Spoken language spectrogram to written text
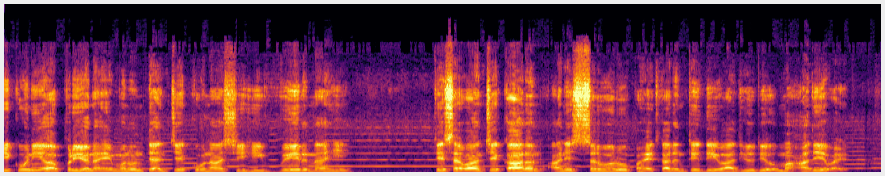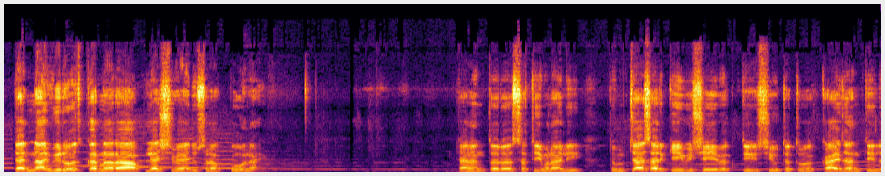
की कोणी अप्रिय नाही. म्हणून त्यांचे कोणाशीही वेर नाही. ते सर्वांचे कारण आणि सर्वरूप आहेत. कारण ते देवाधिदेव महादेव आहेत. त्यांना विरोध करणारा आपल्याशिवाय दुसरा कोण आहे? त्यानंतर सती म्हणाली तुमच्यासारखी विषयी व्यक्ती शिवतत्व काय जाणतील?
